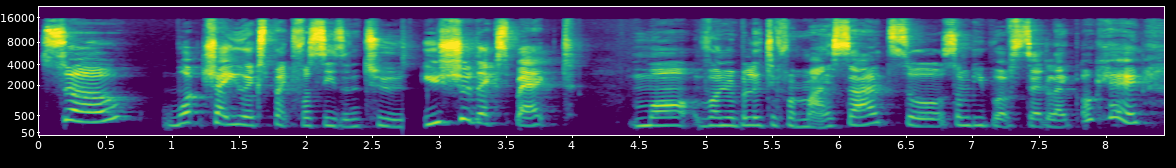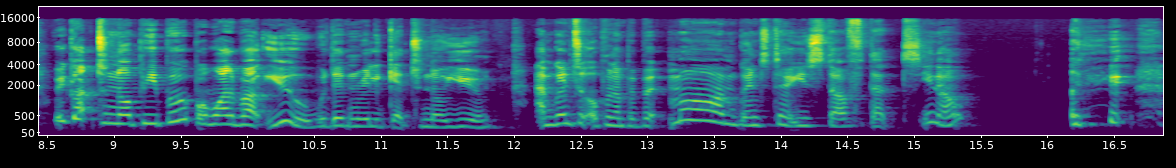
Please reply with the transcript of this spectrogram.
So, what shall you expect for season two? You should expect more vulnerability from my side. So some people have said like, okay, we got to know people, but what about you? We didn't really get to know you. I'm going to open up a bit more. I'm going to tell you stuff that, you know,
